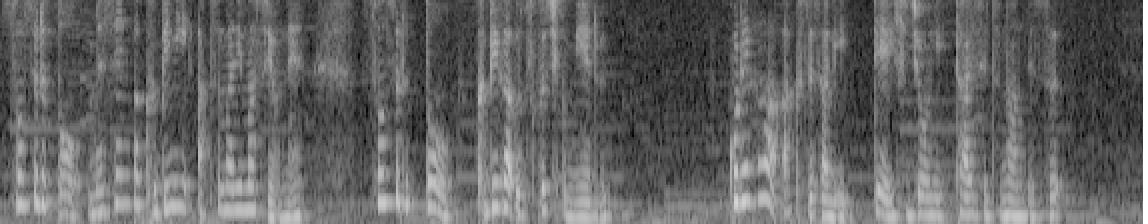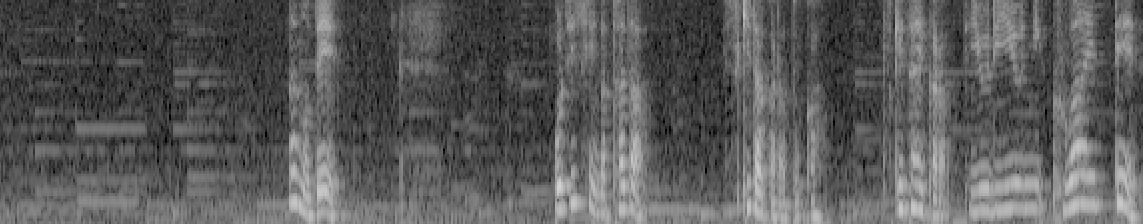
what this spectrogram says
そうすると目線が首に集まりますよね。そうすると首が美しく見える。これがアクセサリーって非常に大切なんです。なのでご自身がただ好きだからとかつけたいからっていう理由に加えて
